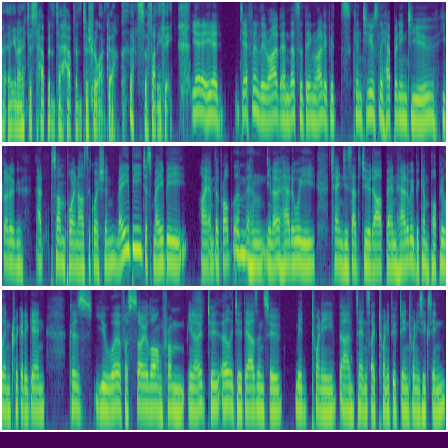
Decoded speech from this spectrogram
uh, you know it just happened to happen to Sri Lanka. that's a funny thing. Yeah, yeah, definitely right. And that's the thing, right? If it's continuously happening to you, you got to at some point ask the question: maybe, just maybe, I am the problem. And you know, how do we change this attitude up? And how do we become popular in cricket again? Because you were for so long, from you know, to early two thousands to mid 2010s, um, like 2015, 2016,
